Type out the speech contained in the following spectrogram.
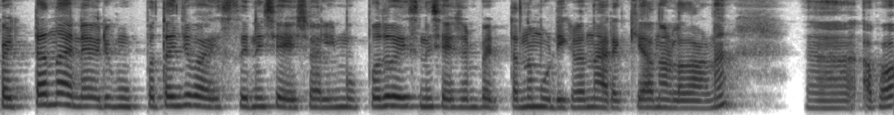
പെട്ടെന്ന് തന്നെ ഒരു മുപ്പത്തഞ്ച് വയസ്സിന് ശേഷം അല്ലെങ്കിൽ മുപ്പത് വയസ്സിന് ശേഷം പെട്ടെന്ന് മുടികൾ നരയ്ക്കുക എന്നുള്ളതാണ്. അപ്പോൾ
